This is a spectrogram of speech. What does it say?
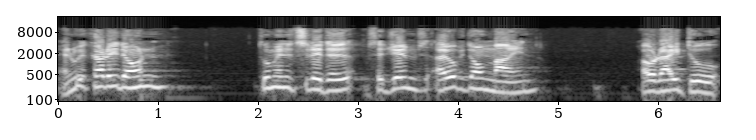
And we carried on. Two minutes later, I said, James, I hope you don't mind. I would like to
